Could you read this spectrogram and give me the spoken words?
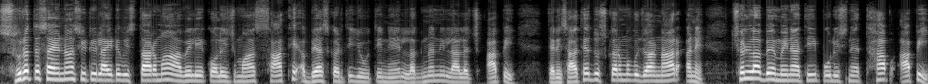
સુરત શહેરના સિટી લાઇટ વિસ્તારમાં આવેલી કોલેજમાં સાથે અભ્યાસ કરતી યુવતીને લગ્નની લાલચ આપી તેની સાથે દુષ્કર્મ ગુજારનાર અને છેલ્લા બે મહિનાથી પોલીસને થાપ આપી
